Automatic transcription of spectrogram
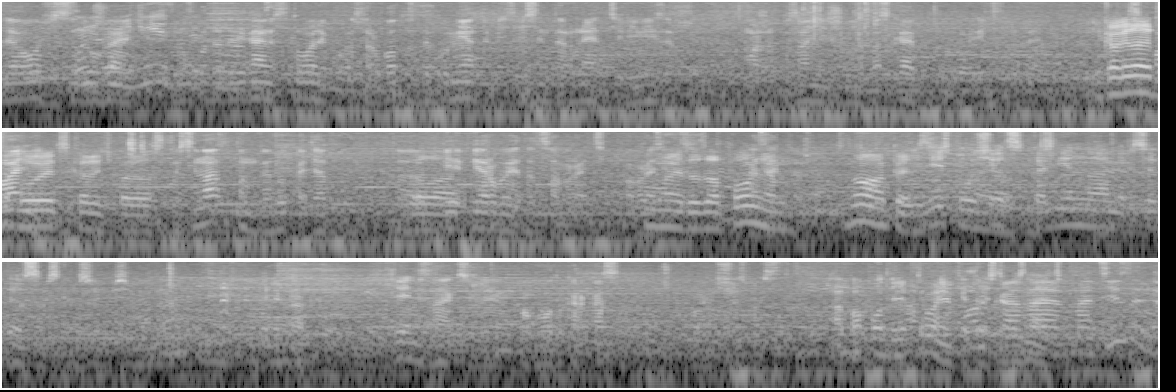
для офиса другая часть. Мы пододвигаем столик, у вас работа с документами, здесь интернет, телевизор. Можно позвонить жене по скайпу, поговорить и так далее. И когда это будет, скажите, пожалуйста. В 2018 году хотят э, Да первый этот собрать. Мы это запомним. Показать тоже. Ну, опять. И здесь получается кабина мерседесовская, судя по всему, да? Или как? Я не знаю, к сожалению, по поводу каркаса, немножко понял, сейчас спросить. А по поводу электроники, то есть вы знаете. на Тиза не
